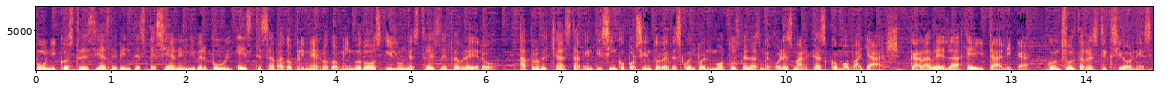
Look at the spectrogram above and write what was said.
Únicos tres días de venta especial en Liverpool este sábado primero, domingo 2 y lunes 3 de febrero. Aprovecha hasta 25% de descuento en motos de las mejores marcas como Bayash, Carabela e Itálica. Consulta restricciones.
